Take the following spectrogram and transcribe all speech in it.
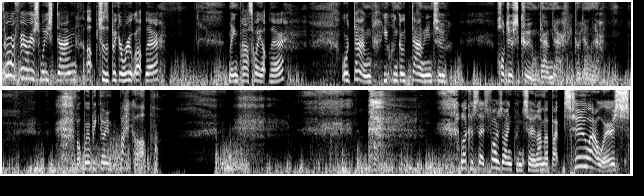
There are various ways down, up to the bigger route up there. Main pathway up there. Or down. You can go down into Hodder's Combe down there. If you go down there, but we'll be going back up. Like I said, as far as I'm concerned, I'm about two hours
